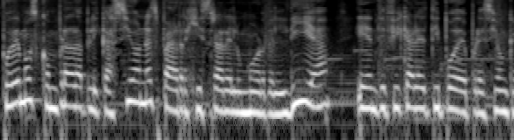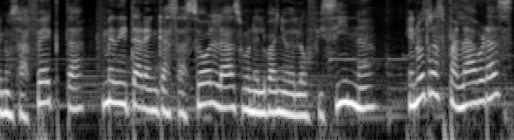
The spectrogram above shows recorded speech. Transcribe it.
Podemos comprar aplicaciones para registrar el humor del día, identificar el tipo de depresión que nos afecta, meditar en casa solas o en el baño de la oficina. En otras palabras,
